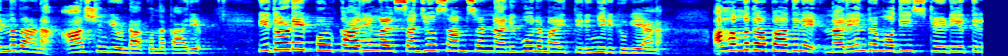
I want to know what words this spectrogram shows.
എന്നതാണ് ആശങ്കയുണ്ടാക്കുന്ന കാര്യം. ഇതോടെ ഇപ്പോൾ കാര്യങ്ങൾ സഞ്ജു സാംസണിന് അനുകൂലമായി തിരിഞ്ഞിരിക്കുകയാണ്. അഹമ്മദാബാദിലെ നരേന്ദ്രമോദി സ്റ്റേഡിയത്തിൽ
